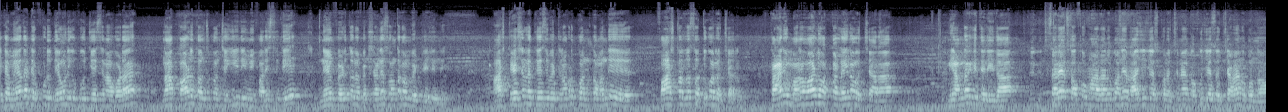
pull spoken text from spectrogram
ఇక మీదట ఎప్పుడు దేవుడికి పూజ చేసినా కూడా నా కాళ్ళు తలుచుకొని చెయ్యి ఇది మీ పరిస్థితి. నేను పెడుతున్న భిక్షాన్ని సొంతకం పెట్టేళ్ళింది. ఆ స్టేషన్లో కేసు పెట్టినప్పుడు కొంతమంది పాస్టర్లు సర్దుకొని వచ్చారు. కానీ మన వాళ్ళు ఒక్కళ్ళైనా వచ్చారా? మీ అందరికీ తెలియదా సరే తప్పు మాదనుకొని రాజీ చేసుకొని వచ్చినా తప్పు చేసి వచ్చామని అనుకుందాం.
